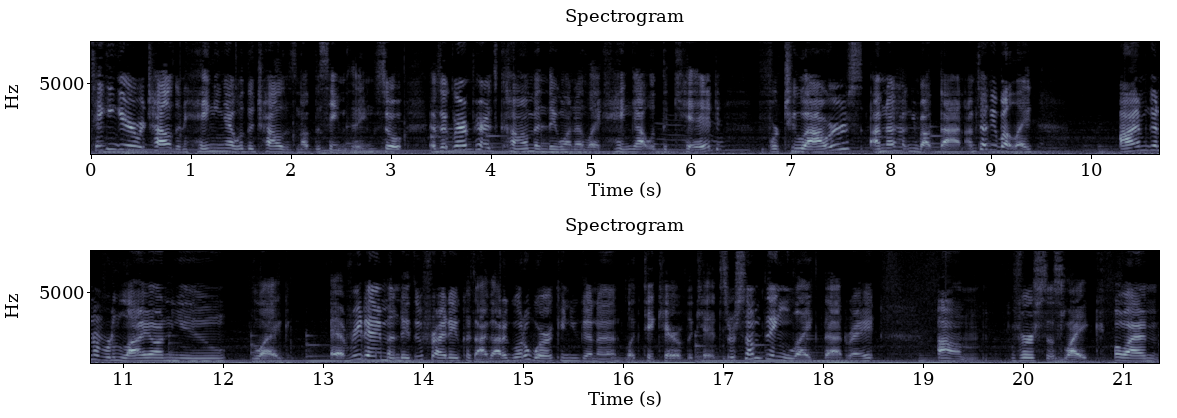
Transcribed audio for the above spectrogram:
taking care of a child and hanging out with the child is not the same thing. So if the grandparents come and they want to like hang out with the kid for two hours, I'm not talking about that. I'm talking about like I'm gonna rely on you like every day, Monday through Friday, because I gotta go to work and you're gonna like take care of the kids or something like that, right? Um, versus like, oh, I'm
